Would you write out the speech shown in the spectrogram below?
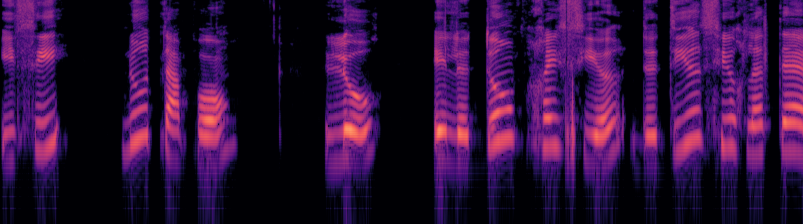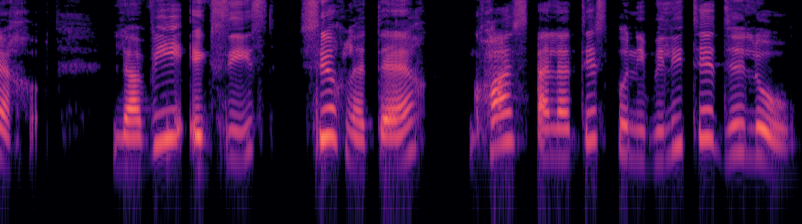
Ici, nous tapons l'eau est le don précieux de Dieu sur la terre. La vie existe sur la terre grâce à la disponibilité de l'eau.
